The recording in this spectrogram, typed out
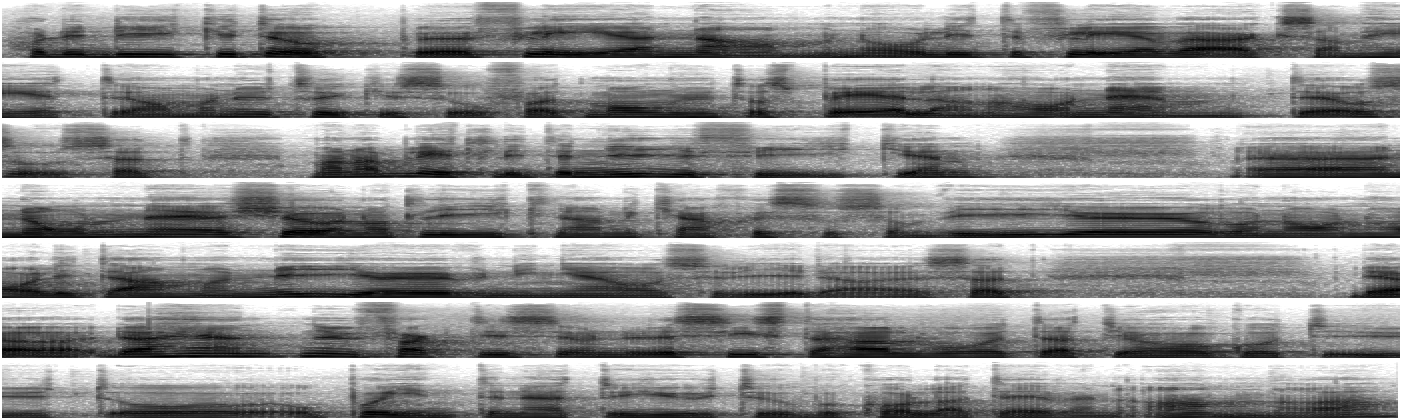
har det dykt upp eh, fler namn och lite fler verksamheter om man uttrycker så. För att många av spelarna har nämnt det och så. Så att man har blivit lite nyfiken. Eh, någon eh, kör något liknande kanske så som vi gör och någon har lite andra nya övningar och så vidare. Så att det har, det har hänt nu faktiskt under det sista halvåret att jag har gått ut och, och på internet och YouTube och kollat även andra.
